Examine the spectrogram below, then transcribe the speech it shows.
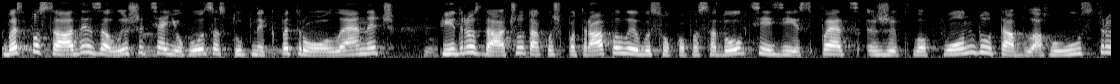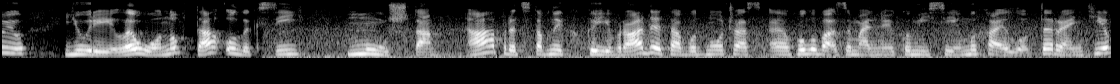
Без посади залишиться його заступник Петро Оленич. Під роздачу також потрапили високопосадовці зі спецжитлофонду та благоустрою Юрій Леонов та Олексій Мушта. А представник Київради та водночас е, голова земельної комісії Михайло Терентьєв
